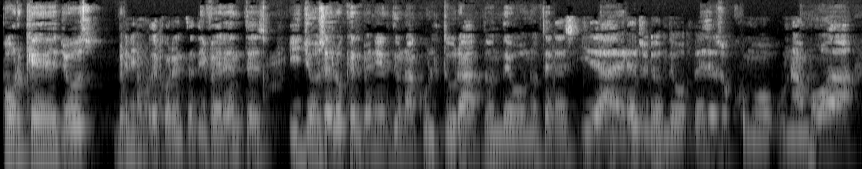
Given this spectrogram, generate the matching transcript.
porque ellos veníamos de corrientes diferentes y yo sé lo que es venir de una cultura donde vos no tenés idea de eso y donde vos ves eso como una moda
